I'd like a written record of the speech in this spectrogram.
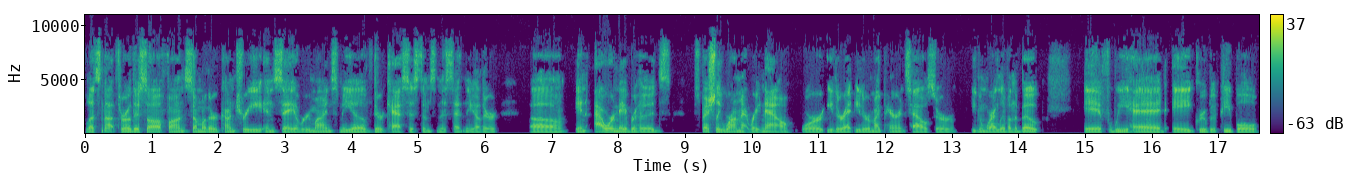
Let's not throw this off on some other country and say it reminds me of their caste systems and this, that, and the other. Uh, in our neighborhoods, especially where I'm at right now, or either at either of my parents' house or even where I live on the boat, if we had a group of people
